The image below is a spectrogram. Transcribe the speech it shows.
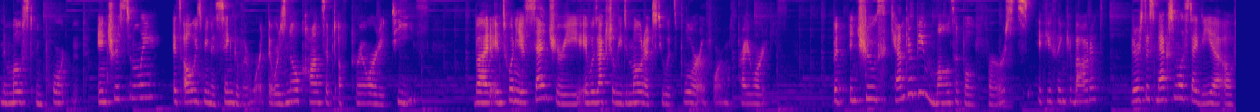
the most important. Interestingly, it's always been a singular word. There was no concept of priorities. But in 20th century, it was actually demoted to its plural form of priorities. But in truth, can there be multiple firsts if you think about it? There's this maximalist idea of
